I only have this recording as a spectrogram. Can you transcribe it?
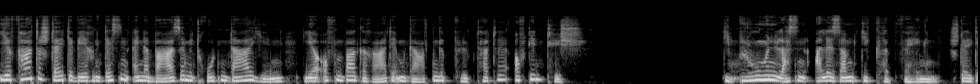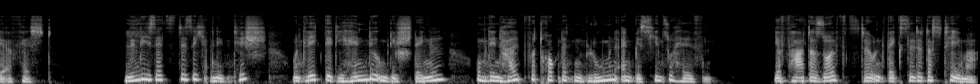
Ihr Vater stellte währenddessen eine Vase mit roten Dahlien, die er offenbar gerade im Garten gepflückt hatte, auf den Tisch. Die Blumen lassen allesamt die Köpfe hängen, stellte er fest. Lilly setzte sich an den Tisch und legte die Hände um die Stängel, um den halb vertrockneten Blumen ein bisschen zu helfen. Ihr Vater seufzte und wechselte das Thema.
